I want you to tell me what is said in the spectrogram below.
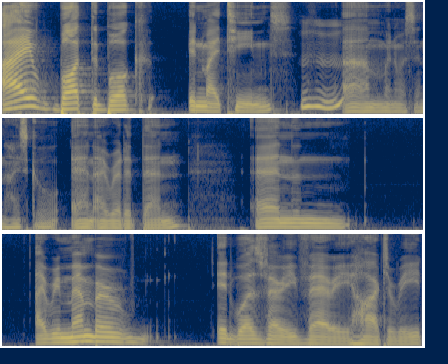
I bought the book in my teens, hmm um, when I was in high school, and I read it then, and I remember it was very, very hard to read.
